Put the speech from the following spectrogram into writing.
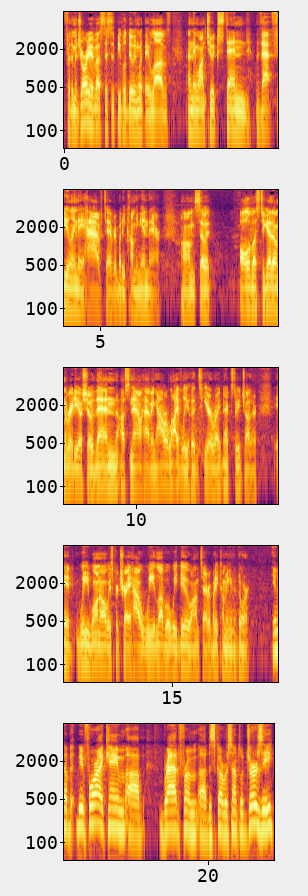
for the majority of us, this is people doing what they love, and they want to extend that feeling they have to everybody coming in there. Um, so it all of us together on the radio show, then us now having our livelihoods here right next to each other. It we want to always portray how we love what we do onto everybody coming in the door. You know, b- before I came, uh, Brad from uh, Discover Central Jersey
